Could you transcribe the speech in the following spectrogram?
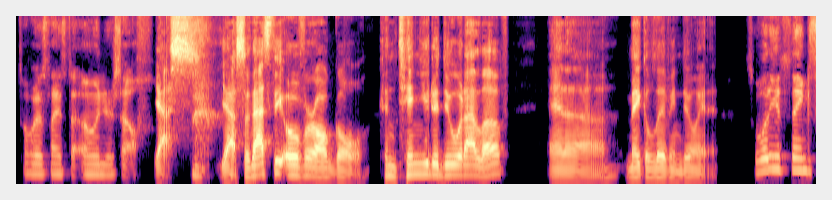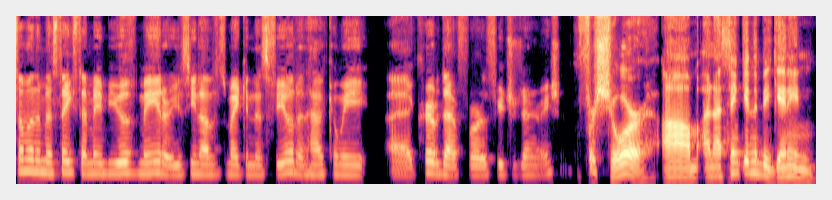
It's always nice to own yourself. Yes. Yeah. So that's the overall goal. Continue to do what I love and uh, make a living doing it. So what do you think some of the mistakes that maybe you have made or you've seen others make in this field and how can we uh, curb that for the future generations? For sure. Um, and I think in the beginning,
